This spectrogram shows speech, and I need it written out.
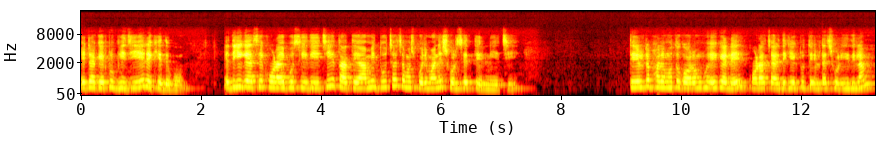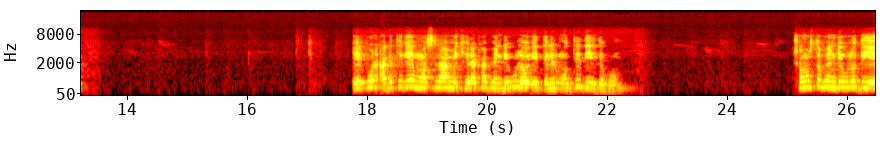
এটাকে একটু ভিজিয়ে রেখে দেব। এদিকে গ্যাসে কড়াই বসিয়ে দিয়েছি, তাতে আমি দু চা চামচ পরিমাণে সর্ষের তেল নিয়েছি। তেলটা ভালো মতো গরম হয়ে গেলে কড়ার চারিদিকে একটু তেলটা ছড়িয়ে দিলাম। এরপর আগে থেকে মশলা মেখে রাখা ভেন্ডিগুলো এই তেলের মধ্যে দিয়ে দেব। সমস্ত ভেন্ডিগুলো দিয়ে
